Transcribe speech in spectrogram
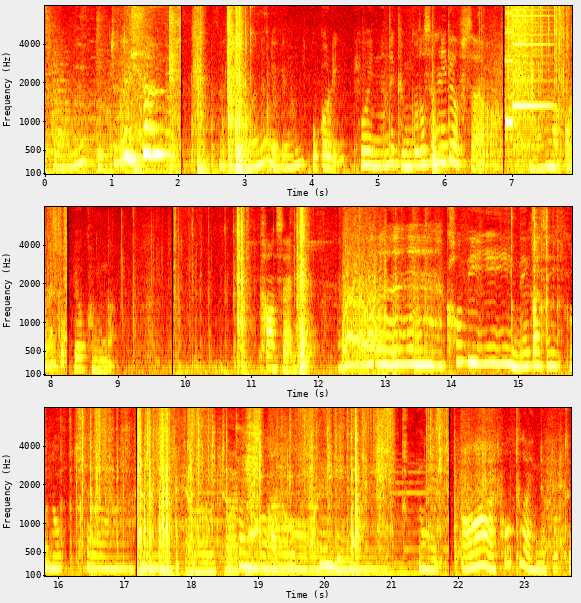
드라이기는 이쪽에 있어요. 그러면은 여기는 옷걸이. 뭐 있는데 금고도 쓸 일이 없어요. 그냥 하나 꺼내도 에어컨인가? 컨셉. 음, 컵이 네 가지 있고 녹차. 녹차인 것 같고 뭐지? 아 포트가 있네 포트.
